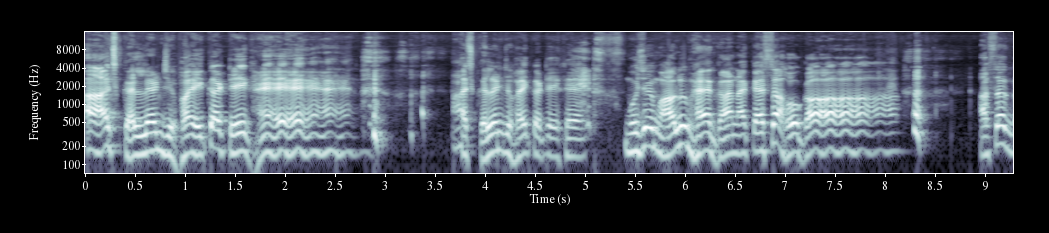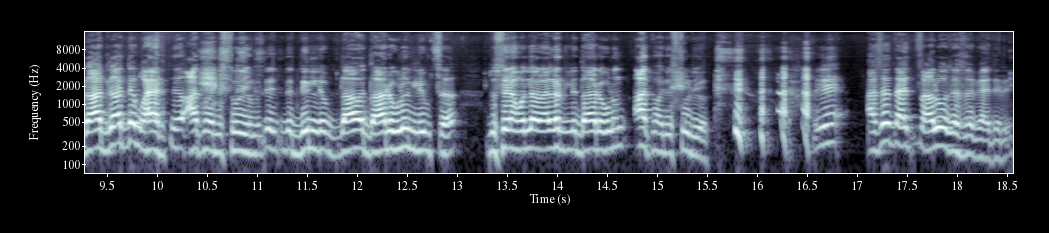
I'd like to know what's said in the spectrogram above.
आज कल्याण जी भाई का टेक है? आज कल्याण जी भाई का टेक है? मुझे मालूम है गाना कैसा होगा। असं गात गात ते बाहेर आतमध्ये स्टुडिओ ते दिल दार दार उघडून लिफ्टचं दुसऱ्या मधल्यावर आल्यावर दार उघडून आतमध्ये स्टुडिओ म्हणजे असं त्या चालू होतं असं काहीतरी.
